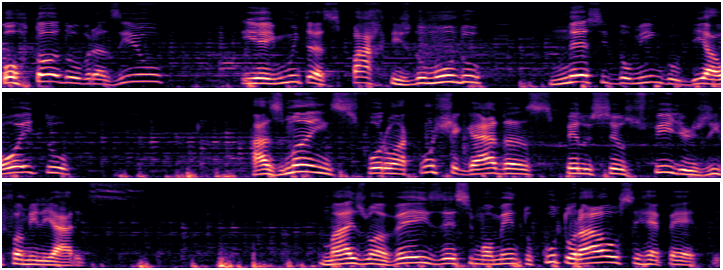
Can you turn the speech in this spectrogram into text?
Por todo o Brasil e em muitas partes do mundo, nesse domingo, dia 8, as mães foram aconchegadas pelos seus filhos e familiares. Mais uma vez, esse momento cultural se repete.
